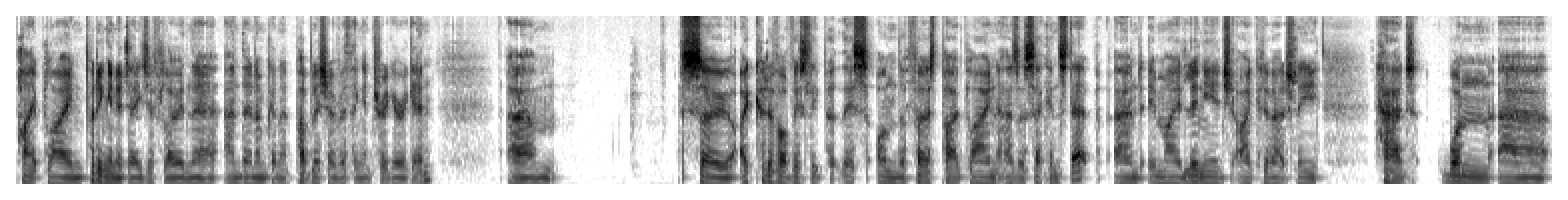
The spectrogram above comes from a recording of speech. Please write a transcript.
pipeline, putting in a data flow in there, and then I'm going to publish everything and trigger again. Um, so I could have obviously put this on the first pipeline as a second step, and in my lineage, I could have actually had one uh,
